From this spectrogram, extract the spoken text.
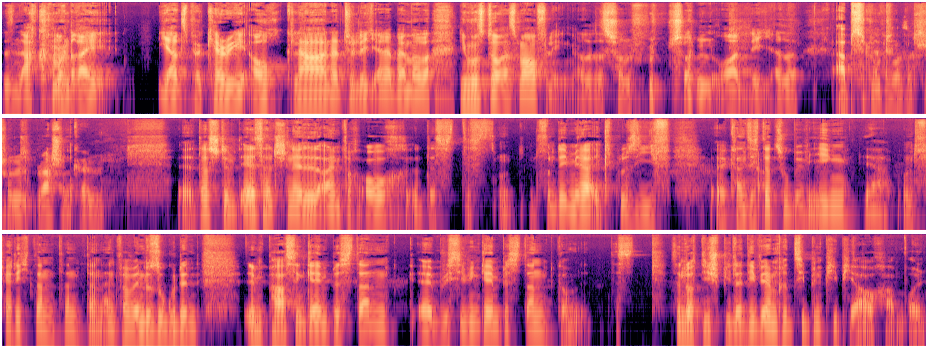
das sind 8,3 Yards per Carry. Auch klar, natürlich Alabama, aber die musst du auch erstmal auflegen. Also das ist schon, schon ordentlich. Also absolut. Du musst schon rushen können. Äh, das stimmt. Er ist halt schnell, einfach auch, das, das, von dem her explosiv, äh, kann sich ja. dazu bewegen, ja, und fertig dann, dann, dann einfach. Wenn du so gut in, im Passing-Game bist, dann, äh, Receiving-Game bist, dann komm, das sind doch die Spieler, die wir im Prinzip in PPA auch haben wollen.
